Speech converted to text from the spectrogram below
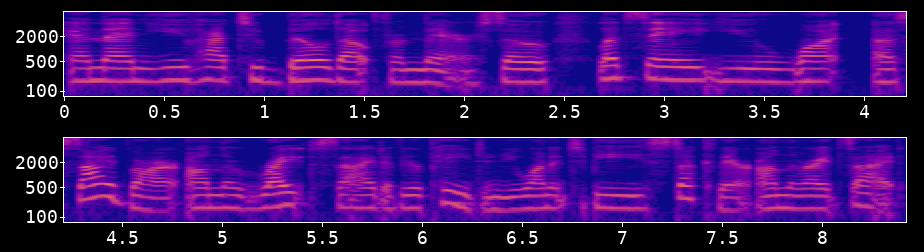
and then you had to build out from there. So let's say you want a sidebar on the right side of your page and you want it to be stuck there on the right side.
